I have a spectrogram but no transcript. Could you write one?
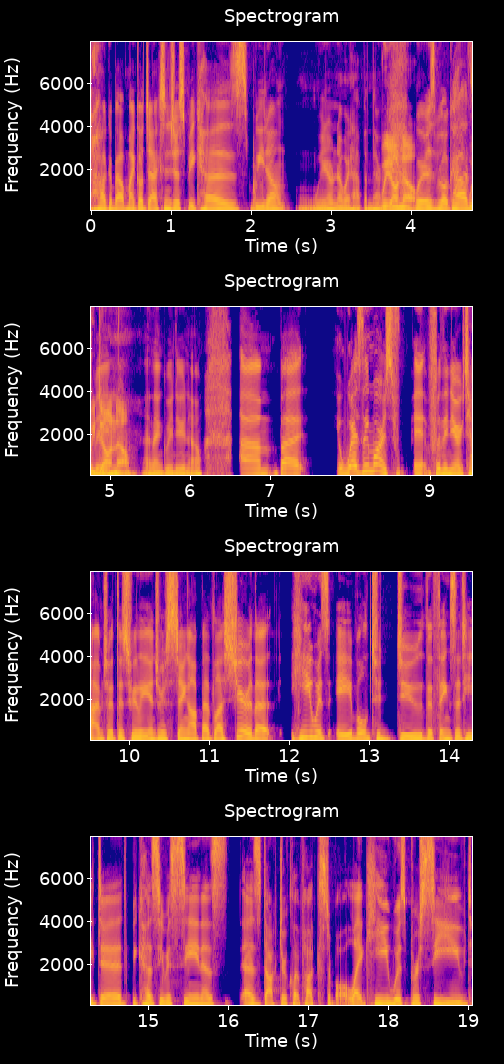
talk about Michael Jackson just because we don't we don't know what happened there. we don't know Whereas Bill Cosby, we don't know I think we do know. Um, but Wesley Morris eh, for the New York Times wrote this really interesting op-ed last year that he was able to do the things that he did because he was seen as as Dr. Cliff Huxtable. Like he was perceived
